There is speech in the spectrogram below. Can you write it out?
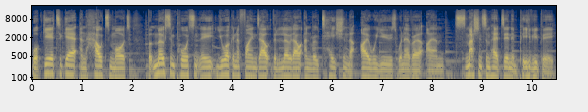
what gear to get and how to mod but most importantly, you are going to find out the loadout and rotation that I will use whenever I am smashing some heads in in PvP.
